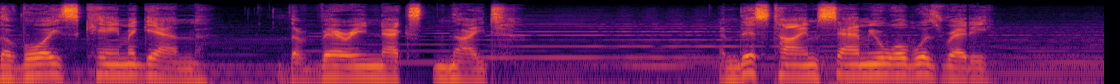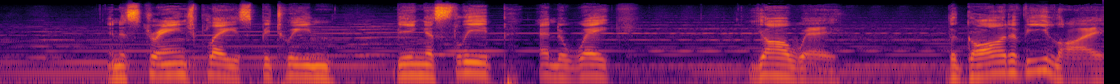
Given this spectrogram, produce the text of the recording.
The voice came again the very next night. And this time Samuel was ready. In a strange place between being asleep and awake, Yahweh, the God of Eli,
